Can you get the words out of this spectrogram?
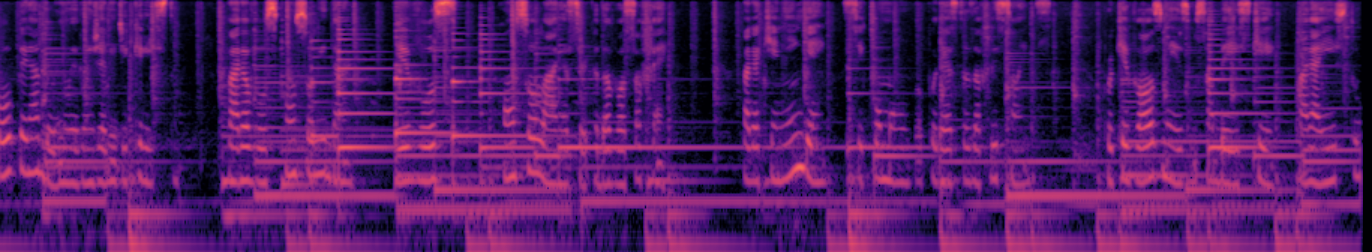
cooperador no Evangelho de Cristo, para vos consolidar e vos consolar acerca da vossa fé, para que ninguém se comova por estas aflições, porque vós mesmos sabeis que, para isto,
